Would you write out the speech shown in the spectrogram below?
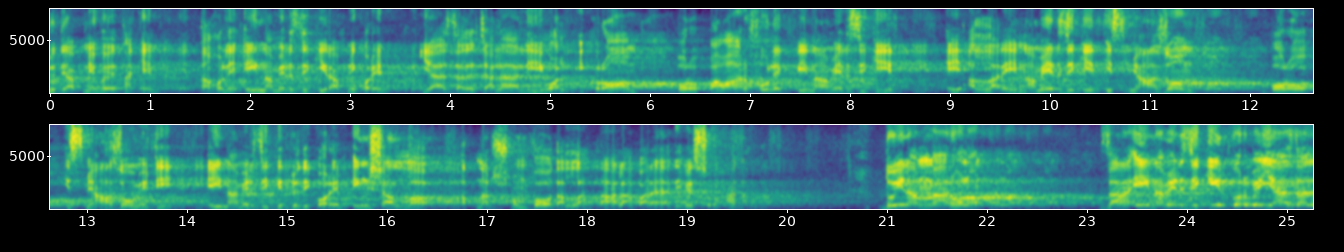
যদি আপনি হয়ে থাকেন, তাহলে এই নামের জিকির আপনি করেন ইয়াজাল জালালি ওয়াল ইকরম। বড় পাওয়ারফুল একটি নামের জিকির। এই আল্লাহর এই নামের জিকির ইসমে আজম, বড় ইসমে আজম এটি। এই নামের জিকির যদি করেন, ইনশাআল্লাহ আপনার সম্পদ আল্লাহ তাআলা বাড়ায়া দিবে সুবহান দুই নাম্বার হলো, যারা এই নামের জিকির করবে ইয়াজাল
